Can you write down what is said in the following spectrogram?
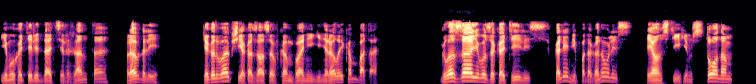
ему хотели дать сержанта, правда ли? Как он вообще оказался в компании генерала и комбата? Глаза его закатились, колени подогнулись, и он с тихим стоном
